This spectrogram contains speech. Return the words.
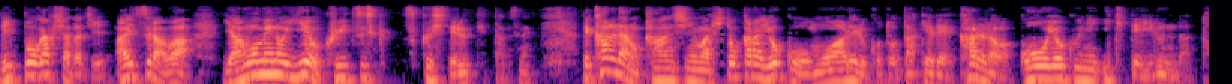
立法学者たち、あいつらはやもめの家を食い尽くしてるって言ったんですね。で、彼らの関心は人からよく思われることだけで、彼らは強欲に生きているんだと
